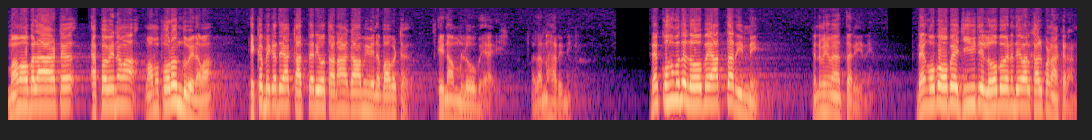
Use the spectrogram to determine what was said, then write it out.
මම ඔබලාට ඇප වෙනවා මම පොරොන්දු වෙනවා එකම එක දෙයක් අත්තරියෝ අනාගාමි වෙන බවට එනම් ලෝභයයි. බලන්න හරිනි. දැන් කොහොමද ලෝභය අත්තරින්නේ? මෙන්න මෙහෙම අත්තරින්නේ. දැන් ඔබ ඔබේ ජීවිතේ ලෝභ වෙන දේවල් කල්පනා කරන්න.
